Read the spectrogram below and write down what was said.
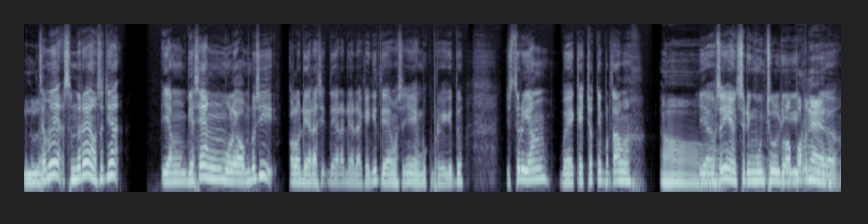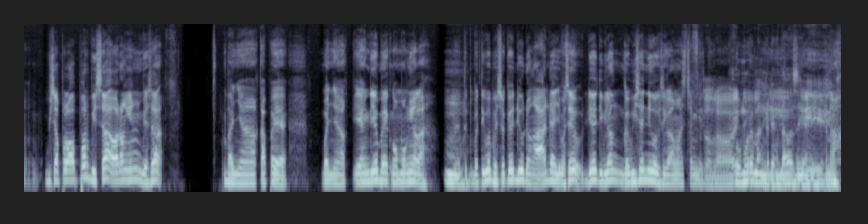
Menular. Sebenarnya sebenarnya maksudnya yang biasa yang mulai omdo sih kalau daerah daerah-daerah kayak gitu ya, maksudnya yang bukber kayak gitu. Justru yang banyak kecotnya pertama. Oh. Iya, maksudnya yang sering muncul di Pelopornya ya? iya. Bisa pelopor, bisa orang yang biasa banyak apa ya? Banyak yang dia banyak ngomongnya lah. Nah, Hmm. itu tiba-tiba besoknya dia udah nggak ada aja. Maksudnya dia dibilang nggak bisa nih gue segala macam gitu. Umur emang gak ada yang tahu sih. Iya, iya, kenapa?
